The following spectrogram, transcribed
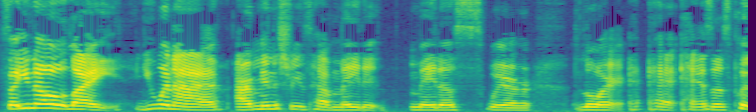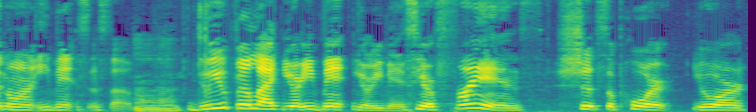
So you know, like you and I, our ministries have made it made us where the Lord ha- has us putting on events and stuff. Mm-hmm. Do you feel like your event, your events, your friends should support your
